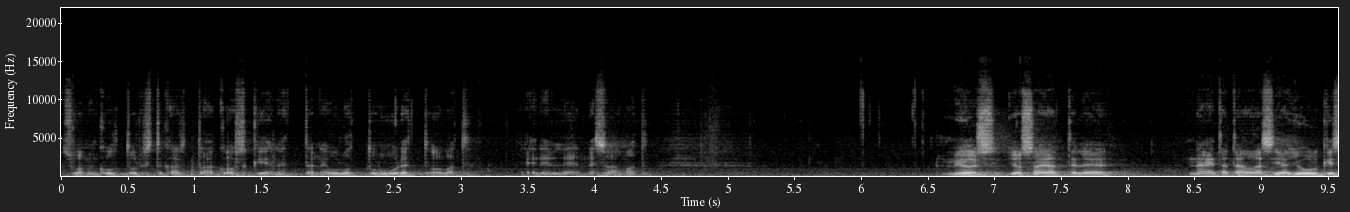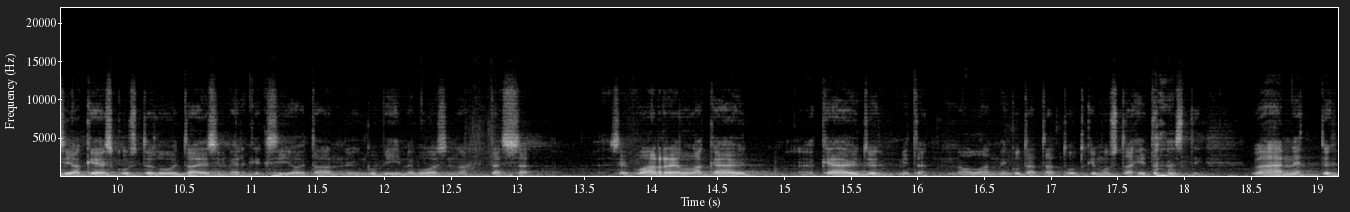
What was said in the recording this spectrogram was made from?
Suomen kulttuurista karttaa koskien, että ne ulottuvuudet ovat edelleen ne samat. Myös jos ajattelee näitä tällaisia julkisia keskusteluita esimerkiksi, joita on niin viime vuosina tässä sen varrella käy, käyty, mitä me ollaan niin tätä tutkimusta hitaasti väännetty,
